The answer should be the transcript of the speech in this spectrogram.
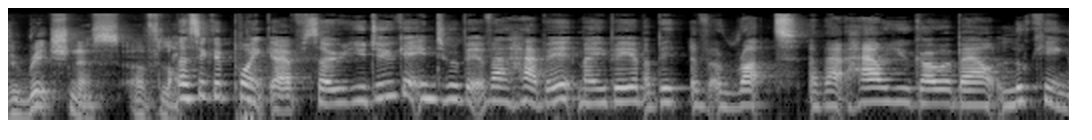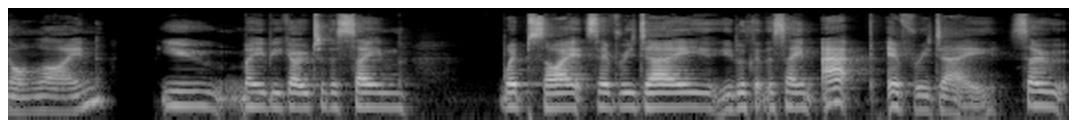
the richness of life. That's a good point, Gav. So you do get into a bit of a habit, maybe a bit of a rut about how you go about looking online. You maybe go to the same websites every day, you look at the same app every day. So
